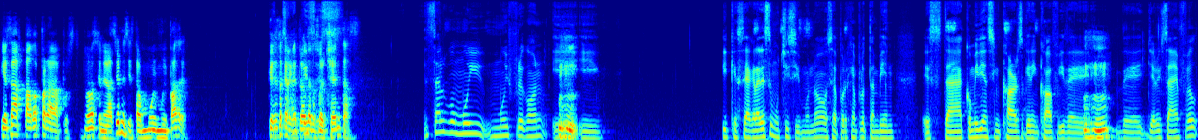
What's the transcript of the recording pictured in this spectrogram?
que es adaptado para pues, nuevas generaciones y está muy, muy padre. Que es esta caricatura de los ochentas. Es algo muy, muy fregón y, y, y que se agradece muchísimo, ¿no? O sea, por ejemplo, también está Comedians in Cars Getting Coffee de, de Jerry Seinfeld.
